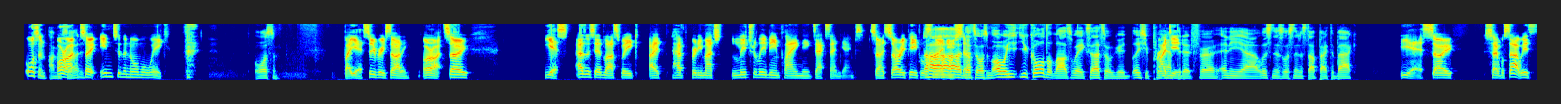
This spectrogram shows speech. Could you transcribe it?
Awesome. I'm All right. excited. So into the normal week. Awesome. but yeah, super exciting. All right, so yes, as I said last week, I have pretty much literally been playing the exact same games. So sorry, people, no Ah, stuff. that's awesome. Oh well, you, you called it last week, so that's all good. At least you preempted it for any uh, listeners listening to stuff back to back. Yeah, so so we'll start with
